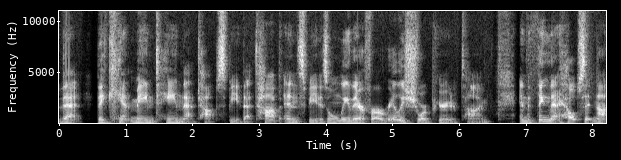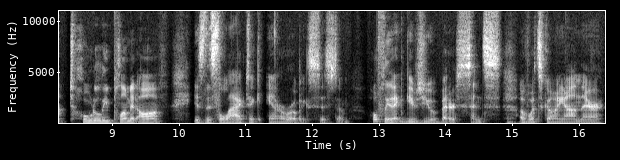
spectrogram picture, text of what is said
that they can't maintain that top speed. That top end speed is only there for a really short period of time. And the thing that helps it not totally plummet off is this lactic anaerobic system. Hopefully that gives you a better sense of what's going on there.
